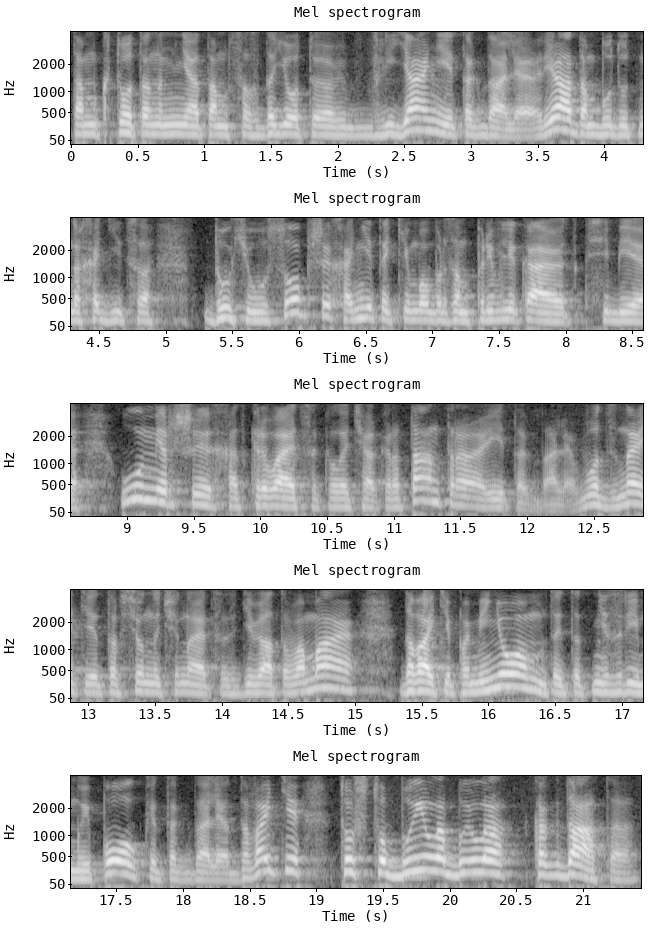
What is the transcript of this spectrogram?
там кто-то на меня там создает э, влияние и так далее. Рядом будут находиться духи усопших, они таким образом привлекают к себе умерших, открывается калачакра тантра и так далее. Вот знаете, это все начинается с 9 мая, давайте поменем этот незримый полк и так далее. Давайте то, что было, было когда-то.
